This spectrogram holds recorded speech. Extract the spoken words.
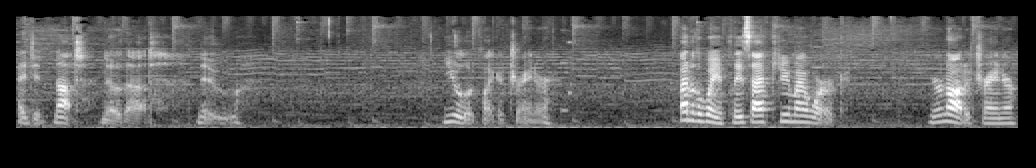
I did not know that. No. You look like a trainer. Out of the way, please. I have to do my work. You're not a trainer.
